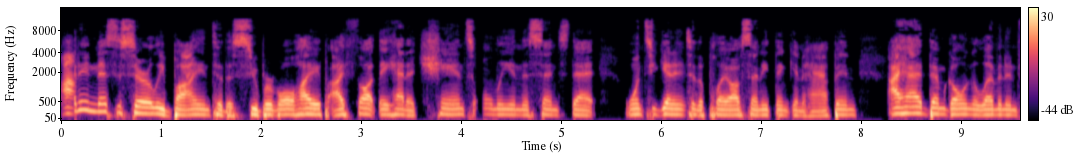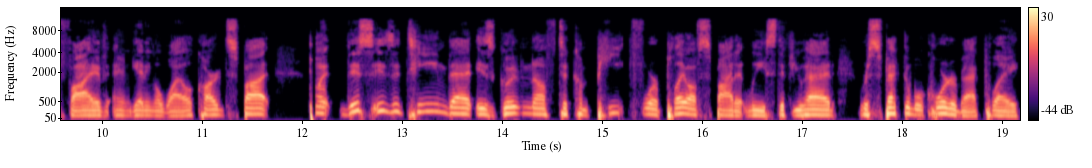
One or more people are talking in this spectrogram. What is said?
I didn't necessarily buy into the Super Bowl hype. I thought they had a chance only in the sense that once you get into the playoffs, anything can happen. I had them going 11 and 5 and getting a wild card spot but this is a team that is good enough to compete for a playoff spot at least if you had respectable quarterback play.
